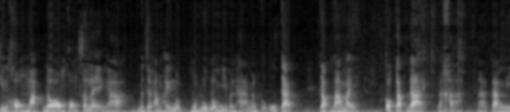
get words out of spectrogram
กินของหมักดองของแสลงอะค่ะ มันจะทำให้ลดมดลูกเรามีปัญหา มันโอกาสกลับมาใหม่ ก็กลับได้นะคะ ตามนี้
